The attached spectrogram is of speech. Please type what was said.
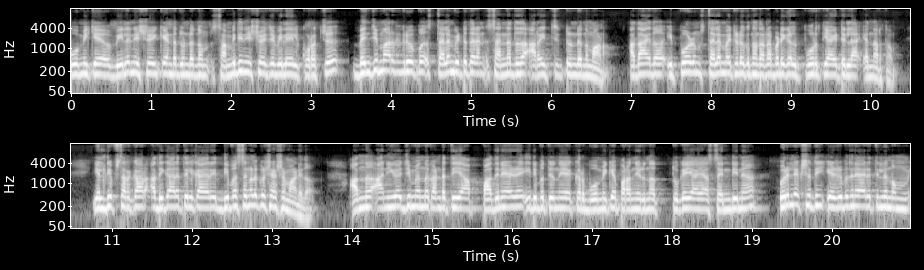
ഭൂമിക്ക് വില നിശ്ചയിക്കേണ്ടതുണ്ടെന്നും സമിതി നിശ്ചയിച്ച വിലയിൽ കുറച്ച് ബെഞ്ചിമാർക്ക് ഗ്രൂപ്പ് സ്ഥലം വിട്ടുതരാൻ സന്നദ്ധത അറിയിച്ചിട്ടുണ്ടെന്നുമാണ്. അതായത് ഇപ്പോഴും സ്ഥലം ഏറ്റെടുക്കുന്ന നടപടികൾ പൂർത്തിയായിട്ടില്ല എന്നർത്ഥം. എൽ ഡി എഫ് സർക്കാർ അധികാരത്തിൽ കയറി ദിവസങ്ങൾക്കു ശേഷമാണിത്. അന്ന് അനുയോജ്യമെന്ന് കണ്ടെത്തിയ പതിനേഴ് ഇരുപത്തിയൊന്ന് ഏക്കർ ഭൂമിക്ക് പറഞ്ഞിരുന്ന തുകയായ സെന്റിന് ഒരു ലക്ഷത്തി എഴുപതിനായിരത്തിൽ നിന്നും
